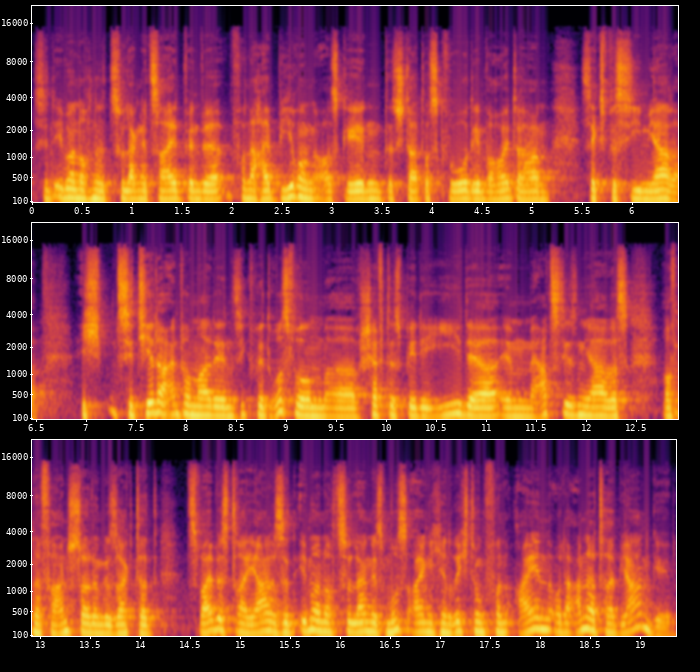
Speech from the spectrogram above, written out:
sind immer noch eine zu lange Zeit, wenn wir von der Halbierung ausgehen des Status quo, den wir heute haben, sechs bis sieben Jahre. Ich zitiere da einfach mal den Siegfried Russwurm, äh, Chef des BDI, der im März diesen Jahres auf einer Veranstaltung gesagt hat, zwei bis drei Jahre sind immer noch zu lang. Es muss eigentlich in Richtung von ein oder anderthalb Jahren gehen.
